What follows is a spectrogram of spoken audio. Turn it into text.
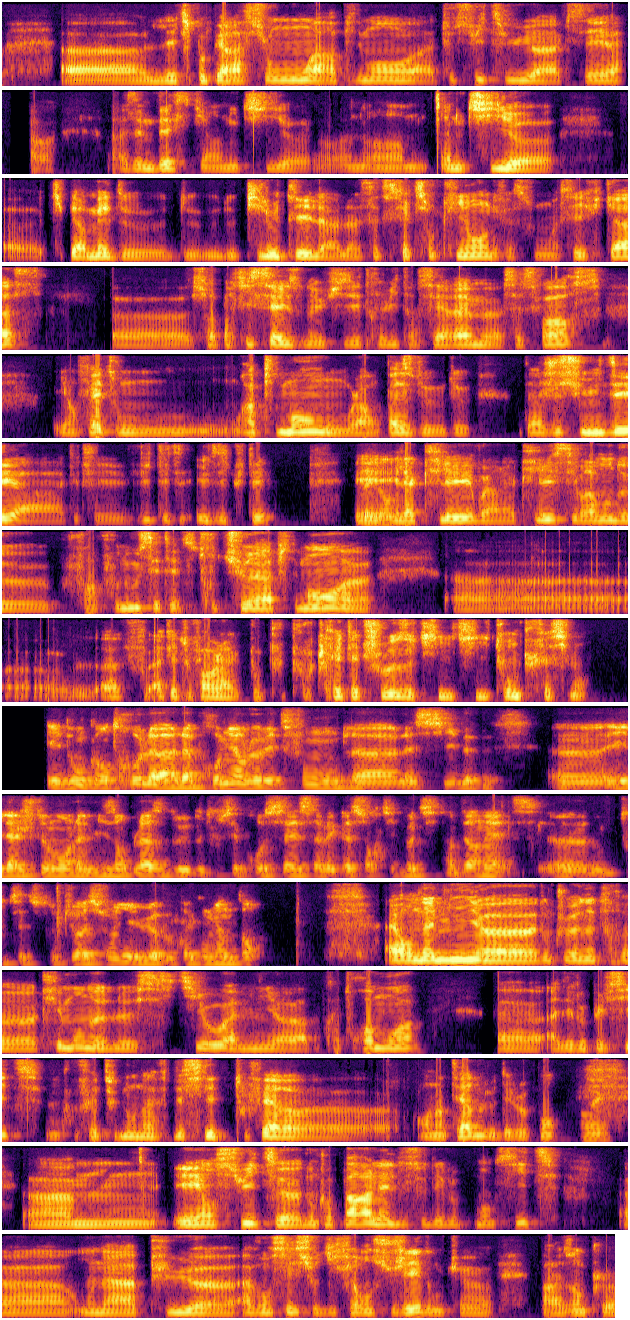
euh l'équipe opération a rapidement, a tout de suite eu accès à, à Zendesk, qui est un outil, euh, un, un, un, outil qui permet de, de, de piloter la, la, satisfaction client de façon assez efficace. Sur la partie sales, on a utilisé très vite un CRM Salesforce. Et en fait, on, rapidement, on, voilà, on passe de, de, juste une idée à quelque chose vite exécuté. Et, et, la clé, voilà, la clé, c'est vraiment de, enfin, pour nous, c'était de structurer rapidement euh, euh, à, quelque, enfin, voilà, pour, pour, créer quelque chose qui, qui tourne plus facilement. Et donc entre la, la, première levée de fonds, donc la, la seed, euh, et là justement la mise en place de, de, tous ces process avec la sortie de votre site internet, euh, donc toute cette structuration, il y a eu à peu près combien de temps? Alors on a mis euh, donc notre Clément, le CTO, a mis à peu près trois mois à développer le site. Donc on fait tout, on a décidé de tout faire en interne, le développement. Ouais. et ensuite, donc en parallèle de ce développement de site, on a pu avancer sur différents sujets. Donc par exemple,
